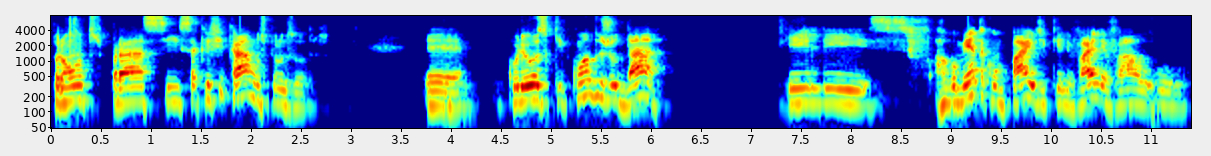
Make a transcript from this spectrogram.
prontos para se sacrificar uns pelos outros. É curioso que quando Judá ele argumenta com o pai de que ele vai levar o,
